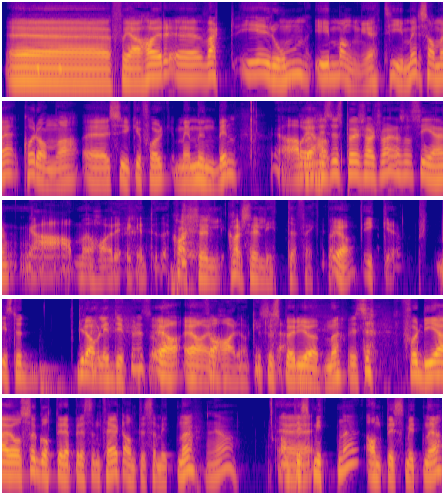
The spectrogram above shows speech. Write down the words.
Eh, for jeg har eh, vært i rom i mange timer sammen med koronasyke folk med munnbind. Ja, men har- Hvis du spør Charlesvern, så sier han ja, men har egentlig det. Kanskje, kanskje litt effekt. Ja. ikke Hvis du graver litt dypere, så, Ja, ja, så ja. har det nok Hvis du spør jødene. For de er jo også godt representert, antisemittene. ja. Antismittende? Antismittene,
